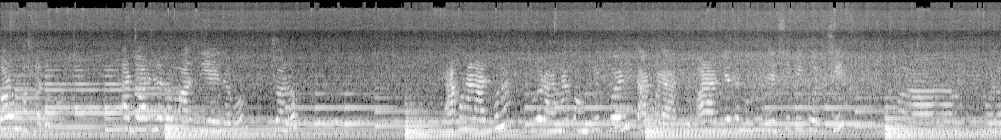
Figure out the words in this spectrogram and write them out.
গরম মশলা দেবো। আর জল ঢেলে মাছ দিয়ে দেবো। চলো। এখন আর আসব না, পুরো রান্না কমপ্লিট করে নিই, তারপরে আসব। আর আজকে একটা নতুন রেসিপি করছি হলো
